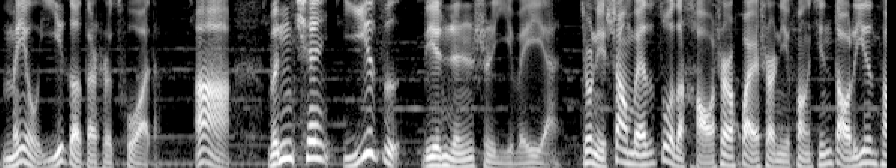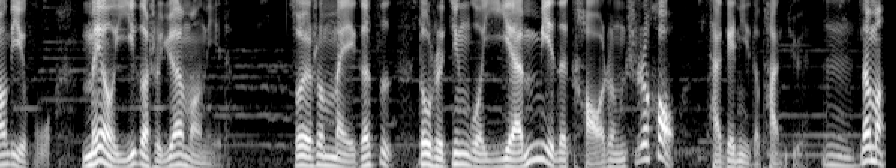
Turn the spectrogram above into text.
没有一个字是错的。啊，文签一字，临人事以为言，就是你上辈子做的好事坏事，你放心，到了阴曹地府，没有一个是冤枉你的。所以说，每个字都是经过严密的考证之后才给你的判决。嗯，那么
